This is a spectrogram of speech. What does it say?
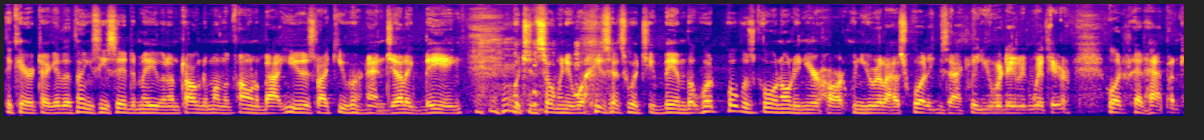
the caretaker. The things He said to me when I'm talking to him on the phone about you is like you were an angelic being, which in so many ways that's what you've been. But what what was going on in your heart when you realized what exactly you were dealing with here, what had happened?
